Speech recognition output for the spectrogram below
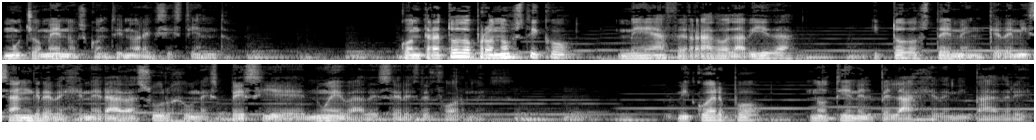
mucho menos continuar existiendo. Contra todo pronóstico me he aferrado a la vida y todos temen que de mi sangre degenerada surja una especie nueva de seres deformes. Mi cuerpo no tiene el pelaje de mi padre,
